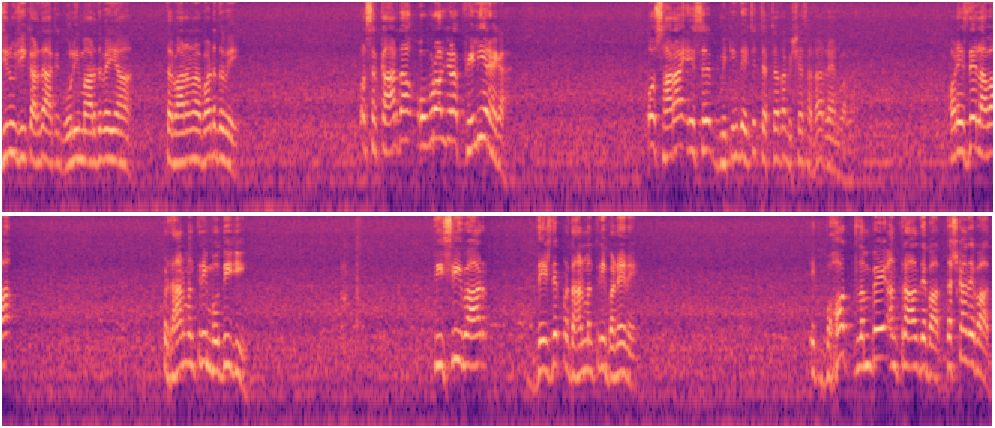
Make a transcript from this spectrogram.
ਜਿਹਨੂੰ ਜੀ ਕਰਦਾ ਆ ਕੇ ਗੋਲੀ ਮਾਰ ਦੇਵੇ ਜਾਂ ਤਲਵਾਰਾਂ ਨਾਲ ਵੱਢ ਦੇਵੇ। ਔਰ ਸਰਕਾਰ ਦਾ ਓਵਰਆਲ ਜਿਹੜਾ ਫੇਲਿਅਰ ਹੈਗਾ, ਉਹ ਸਾਰਾ ਇਸ ਮੀਟਿੰਗ ਦੇ ਵਿੱਚ ਚਰਚਾ ਦਾ ਵਿਸ਼ਾ ਸਾਡਾ ਰਹਿਣ ਵਾਲਾ ਹੈ। ਔਰ ਇਸ ਦੇ ਇਲਾਵਾ ਪ੍ਰਧਾਨ ਮੰਤਰੀ ਮੋਦੀ ਜੀ ਤੀਸਰੀ ਵਾਰ ਦੇਸ਼ ਦੇ ਪ੍ਰਧਾਨ ਮੰਤਰੀ ਬਣੇ ਨੇ। ਇੱਕ ਬਹੁਤ ਲੰਬੇ ਅੰਤਰਾਲ ਦੇ ਬਾਅਦ, ਦਸ਼ਕਾਂ ਦੇ ਬਾਅਦ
